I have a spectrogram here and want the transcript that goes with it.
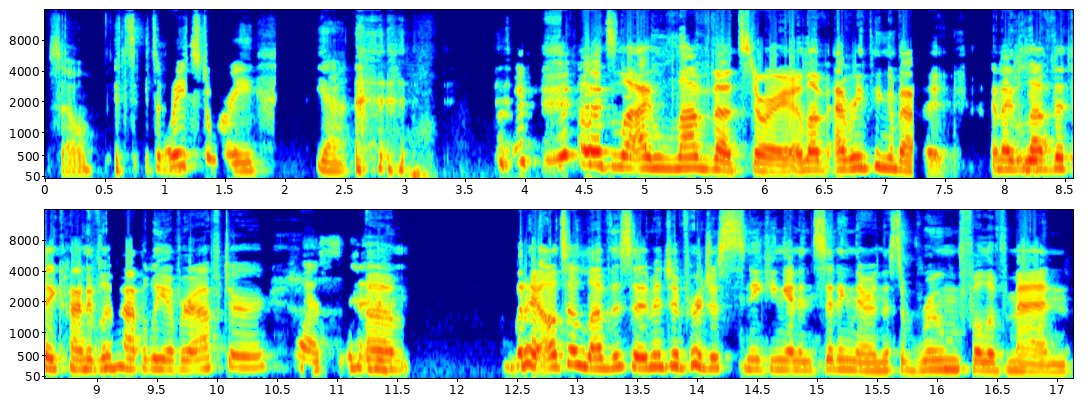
So it's it's a great story. Yeah oh, it's I love that story. I love everything about it, and I love yeah. that they kind of live happily ever after. Yes. um, but I also love this image of her just sneaking in and sitting there in this room full of men,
